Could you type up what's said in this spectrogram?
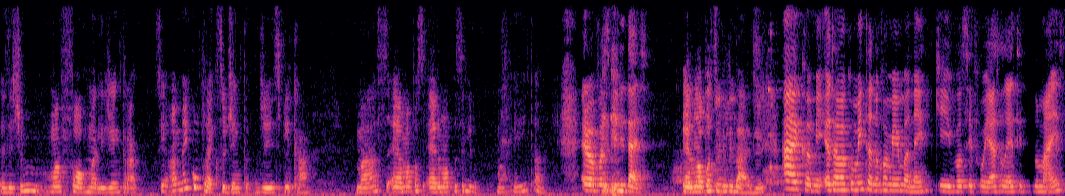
existe uma forma ali de entrar. Assim, é meio complexo de, de explicar. Mas é uma, era uma, Uma- Eita. Era uma possibilidade. Era uma possibilidade. Ai, Cami, eu tava comentando com a minha irmã, né? Que você foi atleta e tudo mais.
